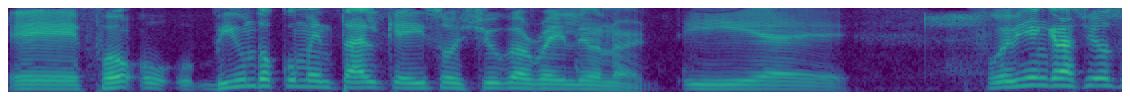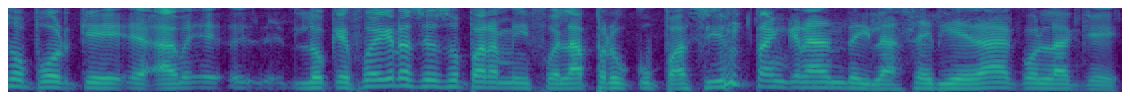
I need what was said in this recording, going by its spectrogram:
vi un documental que hizo Sugar Ray Leonard y fue bien gracioso porque a lo que fue gracioso para mí fue la preocupación tan grande y la seriedad con la que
